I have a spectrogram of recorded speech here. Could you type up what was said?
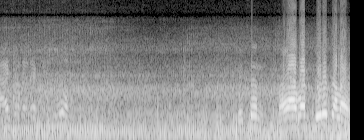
নাইস অনেক দেখছেন ভাই আবার জোরে চালায়।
